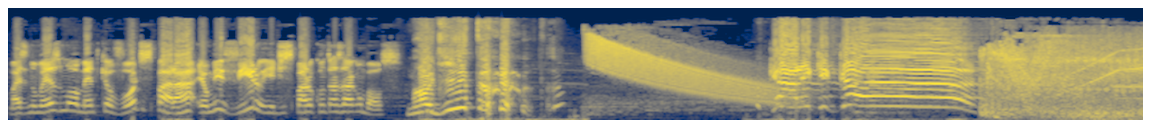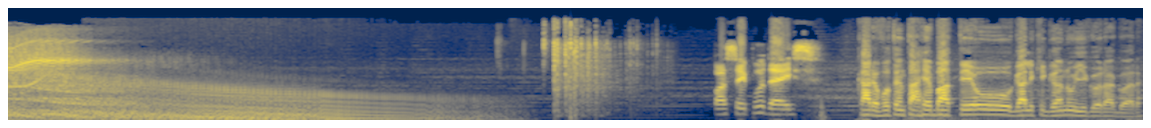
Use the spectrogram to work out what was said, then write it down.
Mas no mesmo momento que eu vou disparar, eu me viro e disparo contra as Dragon Balls. Maldito! Garlic Gun! Passei por 10. Cara, eu vou tentar rebater o Gallic Gun no Igor agora.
